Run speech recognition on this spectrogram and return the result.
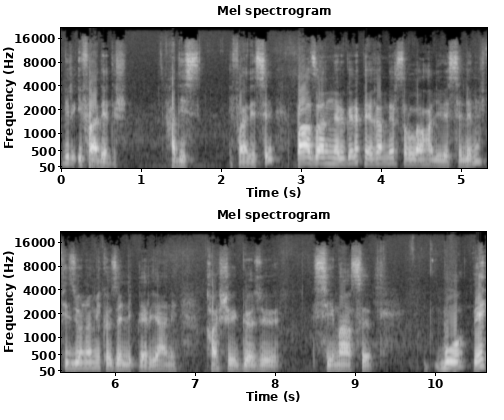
bir ifadedir. Hadis ifadesi. Bazı alimlere göre Peygamber sallallahu aleyhi ve sellemin fizyonomik özellikleri yani kaşı, gözü, siması, bu ve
